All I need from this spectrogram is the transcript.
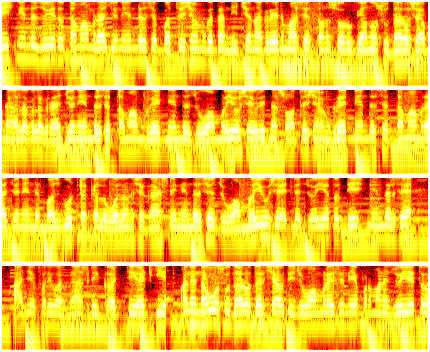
દેશની અંદર જોઈએ તો તમામ રાજ્યોની અંદર છે બત્રીસ એમ કરતા નીચેના ગ્રેડમાં છે. ત્રણસો રૂપિયાનો સુધારો છે. આપણે અલગ અલગ રાજ્યોની અંદર છે તમામ ગ્રેડની અંદર જોવા મળ્યો છે. એવી રીતના સોત્રીસ એમ ગ્રેડની અંદર છે તમામ રાજ્યોની અંદર મજબૂત ટકેલું વલણ છે. ઘાસડીની અંદર છે જોવા મળ્યું છે. એટલે જોઈએ તો દેશની અંદર છે આજે ફરીવાર ઘાસડી ઘટતી અટકી અને નવો સુધારો દર્શાવતી જોવા મળે છે એ પ્રમાણે જોઈએ તો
